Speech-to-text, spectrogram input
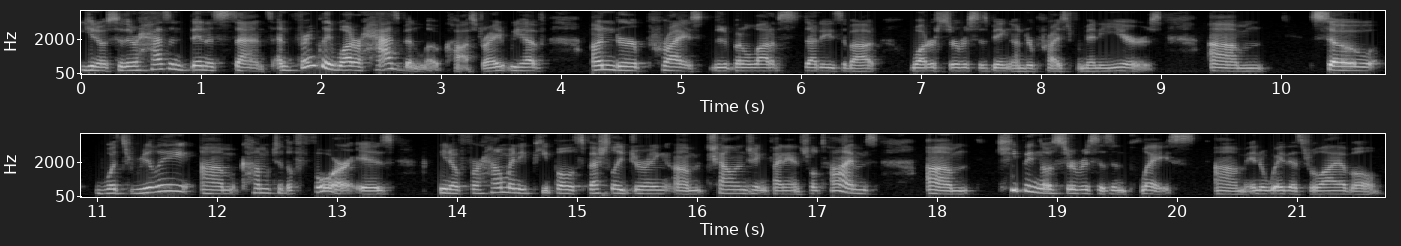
you know, so there hasn't been a sense, and frankly, water has been low cost, right? We have underpriced. There have been a lot of studies about water services being underpriced for many years. Um, so what's really um, come to the fore is you know for how many people especially during um, challenging financial times um, keeping those services in place um, in a way that's reliable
